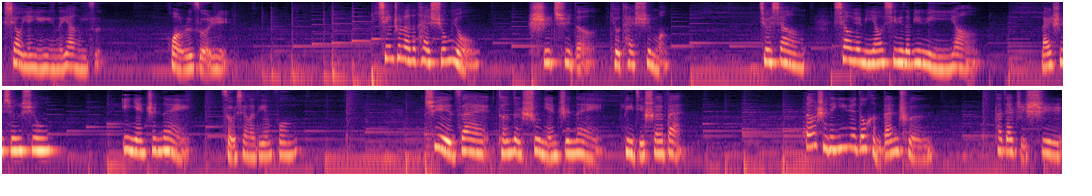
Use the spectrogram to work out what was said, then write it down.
笑颜盈盈的样子，恍如昨日。青春来的太汹涌，失去的又太迅猛，就像校园民谣系列的命运一样，来势汹汹，一年之内走向了巅峰，却也在短短数年之内立即衰败。当时的音乐都很单纯。大家只是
